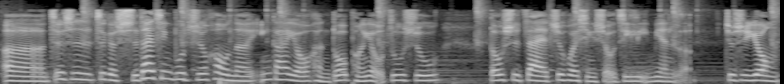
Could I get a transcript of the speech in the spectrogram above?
呃，就是这个时代进步之后呢，应该有很多朋友租书都是在智慧型手机里面了，就是用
